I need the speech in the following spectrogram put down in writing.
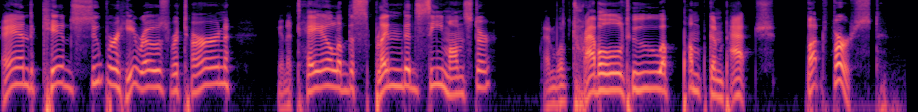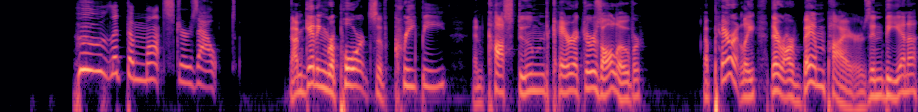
and Kid Superheroes return in a tale of the splendid sea monster, and will travel to a pumpkin patch. But first, Who let the monsters out? I'm getting reports of creepy and costumed characters all over. Apparently, there are vampires in Vienna,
